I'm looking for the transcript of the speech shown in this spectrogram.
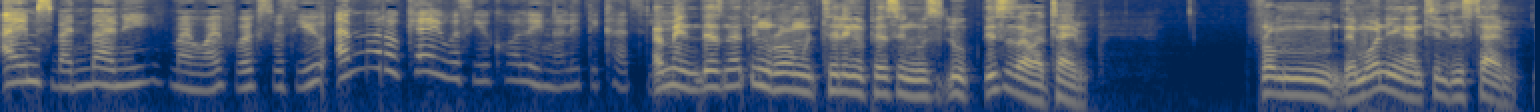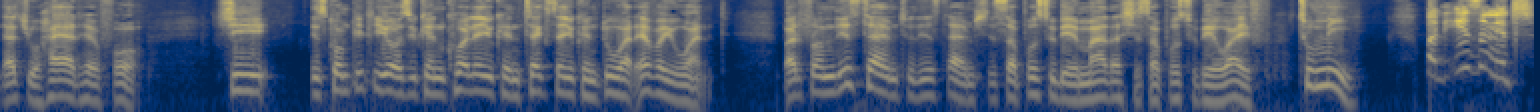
I'm Sbanbani. My wife works with you. I'm not okay with you calling Aliti Katzli. I mean, there's nothing wrong with telling a person who's, look, this is our time. From the morning until this time that you hired her for, she is completely yours. You can call her, you can text her, you can do whatever you want. But from this time to this time, she's supposed to be a mother, she's supposed to be a wife. To me. But isn't it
